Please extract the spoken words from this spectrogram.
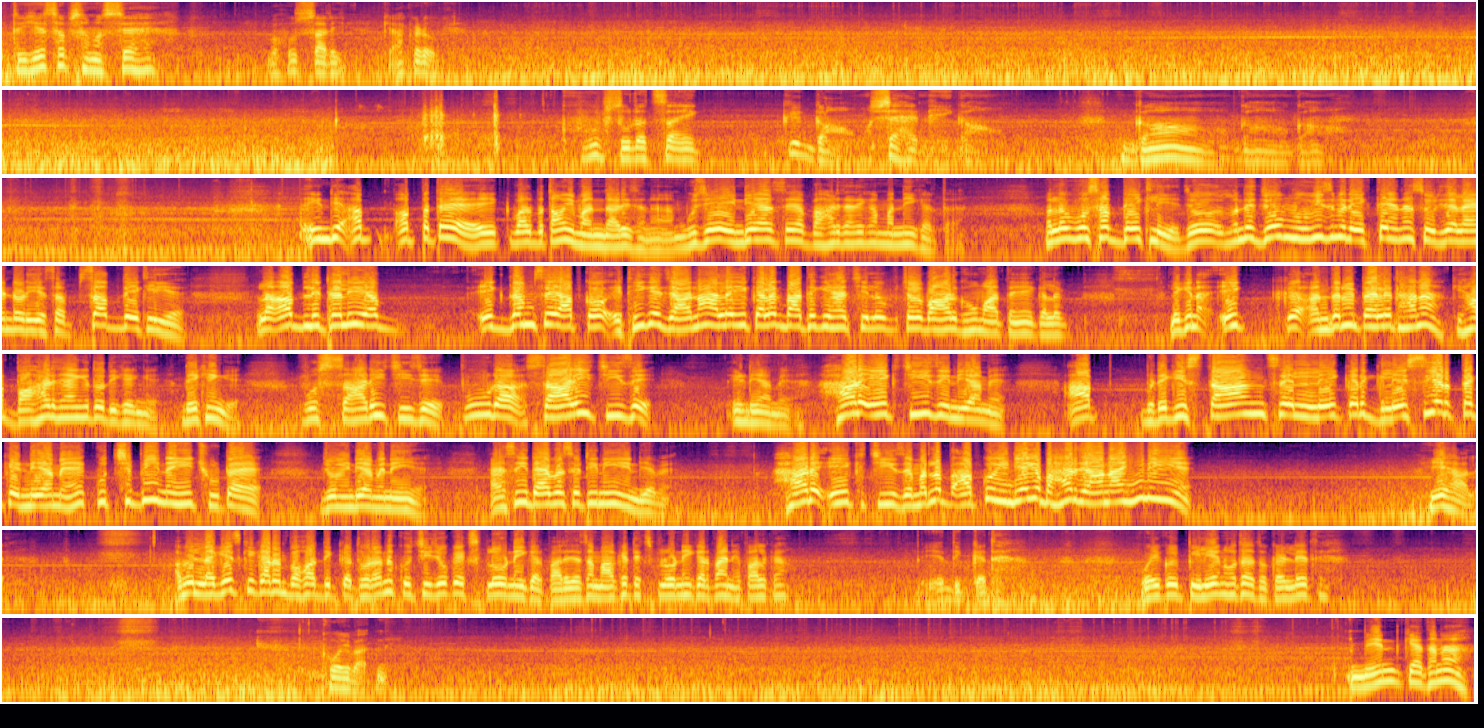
तो ये सब समस्या है। बहुत सारी। क्या करोगे? खूबसूरत सा एक गाँव, शहर नहीं, गाँव। गाँव गाँव गाँव। इंडिया, अब अब पता है, एक बात बताऊँ, ईमानदारी से ना, मुझे इंडिया से अब बाहर जाने का मन नहीं करता। मतलब वो सब देख लिए, जो मतलब जो मूवीज़ में देखते हैं ना स्विट्जरलैंड और ये सब सब देख लिए। मतलब अब लिटरली अब एकदम से आपको, ठीक है, जाना अलग, एक अलग बात है कि हाँ चलो चलो बाहर घूम आते हैं, एक अलग। लेकिन एक अंदर में पहले था ना कि हाँ बाहर जाएँगे तो दिखेंगे, देखेंगे। वो सारी चीज़ें, पूरा सारी चीज़ें इंडिया में हर एक चीज़ इंडिया में आप रेगिस्तान से लेकर ग्लेशियर तक इंडिया में है। कुछ भी नहीं छूटा है जो इंडिया में नहीं है। ऐसी डाइवर्सिटी नहीं है इंडिया में। हर एक चीज़ है। मतलब आपको इंडिया के बाहर जाना ही नहीं है। ये हाल है। अभी लगेज के कारण बहुत दिक्कत हो रहा है ना, कुछ चीज़ों को एक्सप्लोर नहीं कर पा रहे। जैसा मार्केट एक्सप्लोर नहीं कर पाए नेपाल का तो ये दिक्कत है। वही कोई पिलियन होता तो कर लेते। कोई बात नहीं। मेन क्या था ना,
